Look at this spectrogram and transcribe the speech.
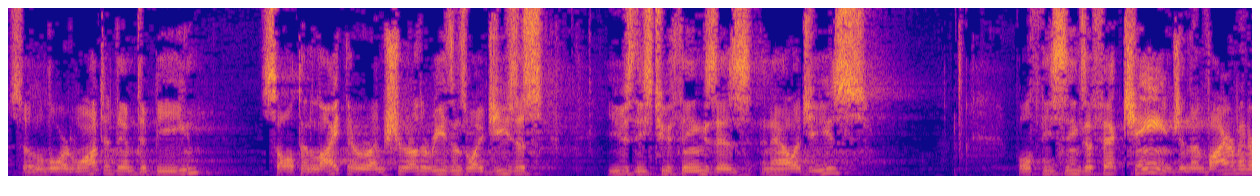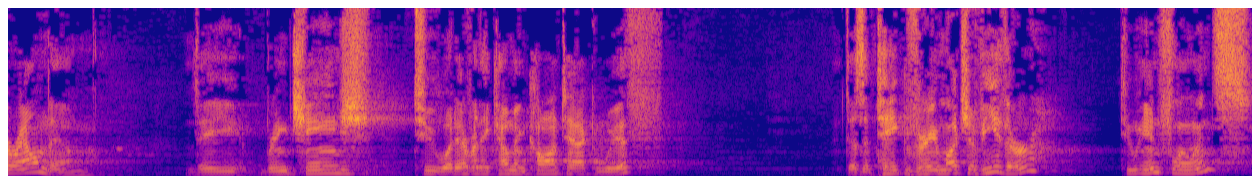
So the Lord wanted them to be salt and light. There were, I'm sure, other reasons why Jesus used these two things as analogies. Both these things affect change in the environment around them. They bring change to whatever they come in contact with. It doesn't take very much of either to influence.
